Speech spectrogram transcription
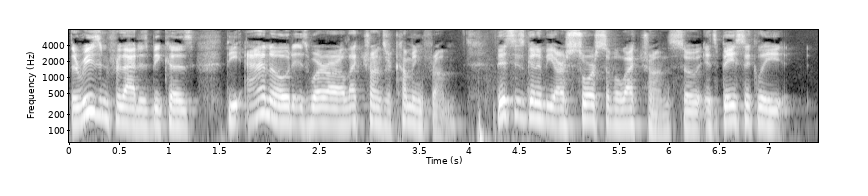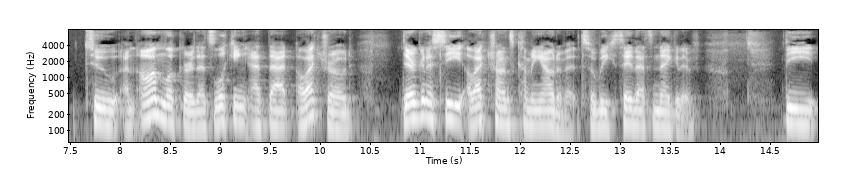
The reason for that is because the anode is where our electrons are coming from. This is going to be our source of electrons. So it's basically to an onlooker that's looking at that electrode, they're going to see electrons coming out of it. So we say that's negative. The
